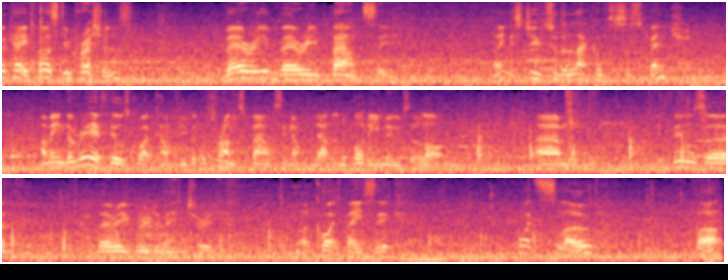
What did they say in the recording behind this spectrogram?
Okay, first impressions. Very, very bouncy. I think it's due to the lack of suspension. I mean, the rear feels quite comfy, but the front's bouncing up and down, and the body moves a lot. Um, it feels uh, very rudimentary, like quite basic, quite slow, but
